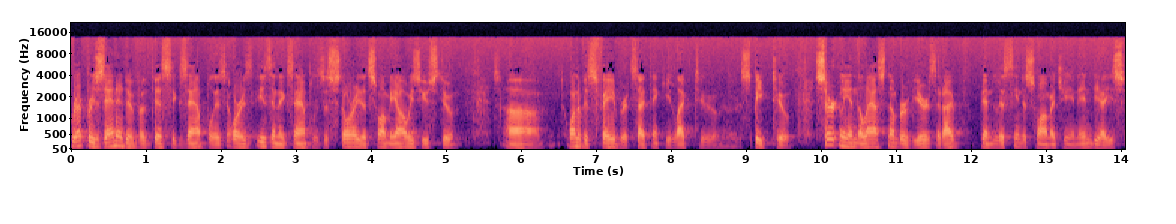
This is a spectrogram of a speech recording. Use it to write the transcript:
Representative of this example is, or is, is an example, is a story that Swami always used to. Uh, one of his favorites, I think he liked to speak to. Certainly, in the last number of years that I've been listening to Swamiji in India. He's,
